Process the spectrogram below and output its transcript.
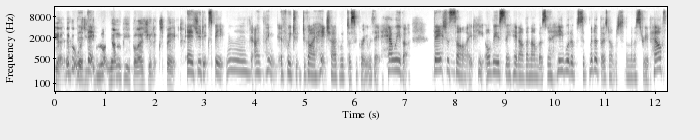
Yeah. If it was that- not young people, as you'd expect. as you'd expect, mm, I think if we took Guy Hatchard would disagree with that. However, that aside, he obviously had other numbers. Now he would have submitted those numbers to the Ministry of Health,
